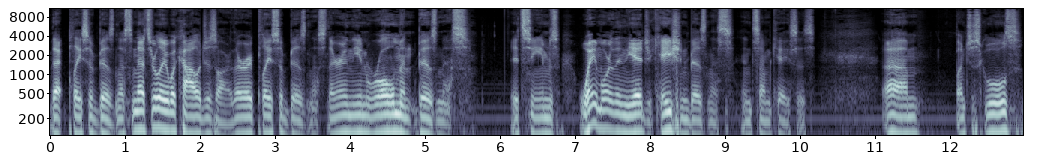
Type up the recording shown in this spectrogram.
that place of business. And that's really what colleges are. They're a place of business, they're in the enrollment business it seems, way more than the education business in some cases. Um, bunch of schools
